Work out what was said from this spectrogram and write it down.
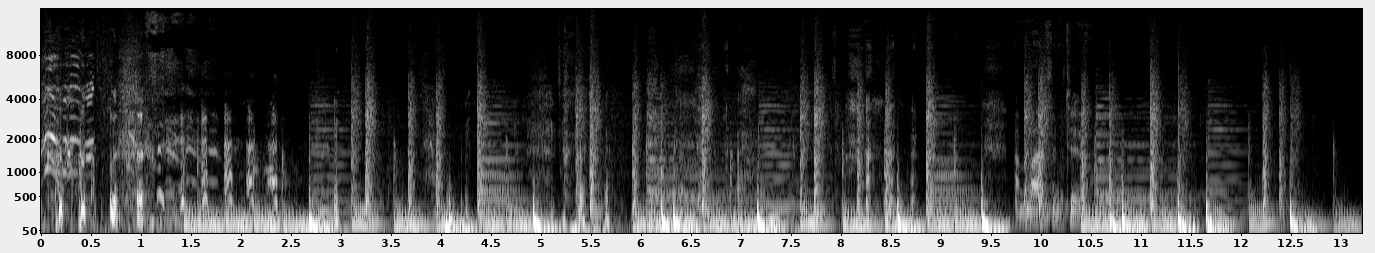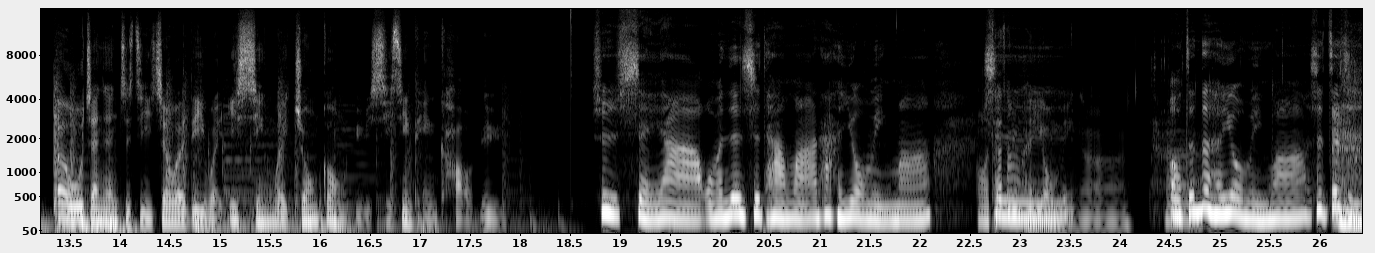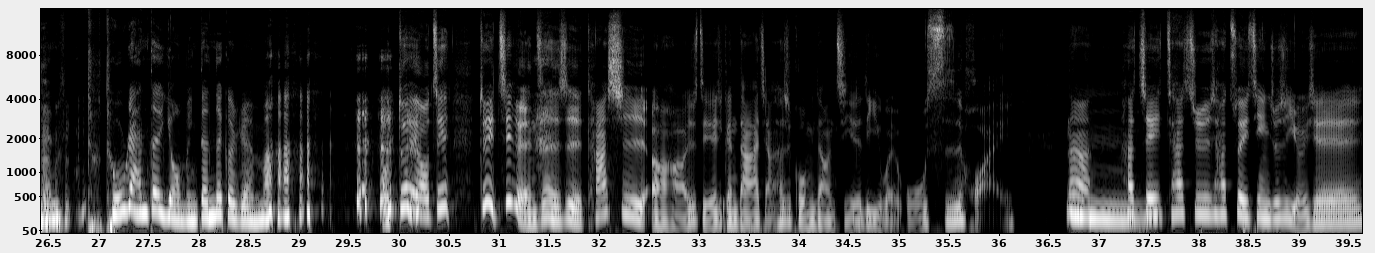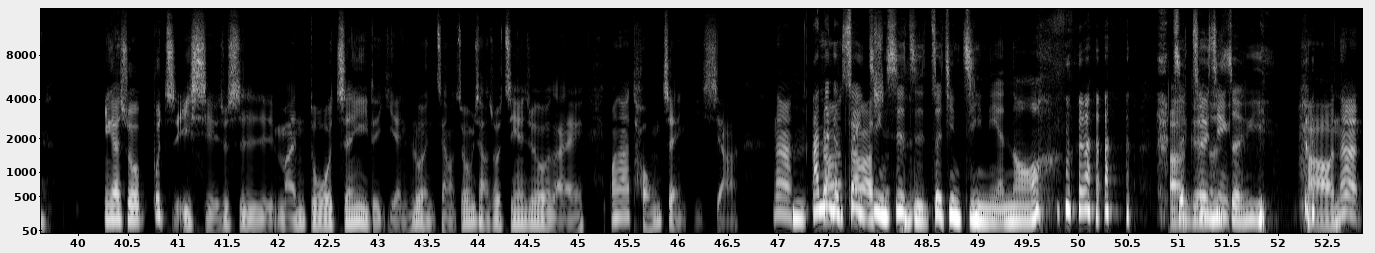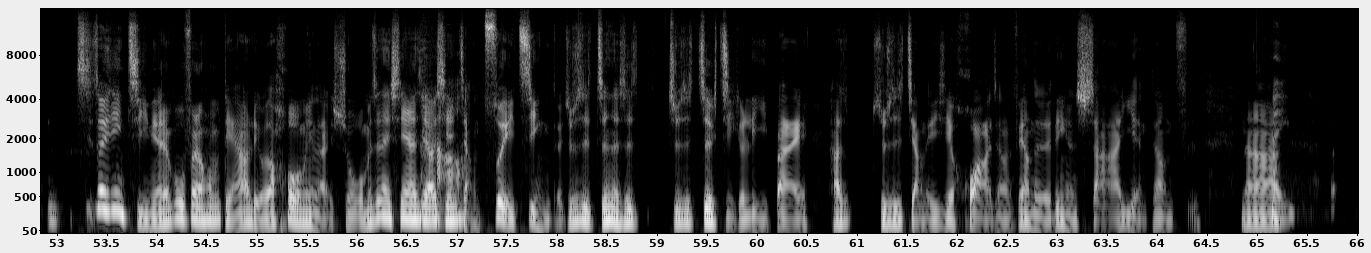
I'm laughing too. 俄乌战争之际，这位立委一心为中共与习近平考虑。是谁呀、啊？我们认识他吗？他很有名吗？哦，他当然很有名啊。哦，真的很有名吗？是这几年突 然的有名的那个人吗？哦，对哦，这对这个人真的是，他是呃，好，就直接跟大家讲，他是国民党籍的立委吴思怀。那他这他就是他最近就是有一些，应该说不止一些，就是蛮多争议的言论这样，所以我们想说今天就来帮他统整一下。那、嗯、啊，那个最近是指最近几年哦？呃，最近争议。好，那最近几年的部分的话，我们等一下留到后面来说。我们真的现在是要先讲最近的，就是真的是就是这几个礼拜他就是讲的一些话，这样非常的令人傻眼这样子。那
